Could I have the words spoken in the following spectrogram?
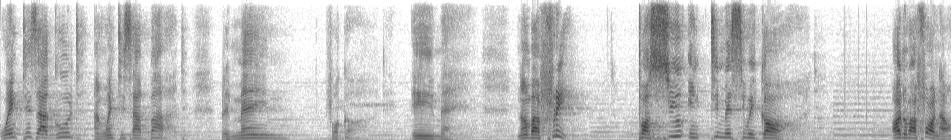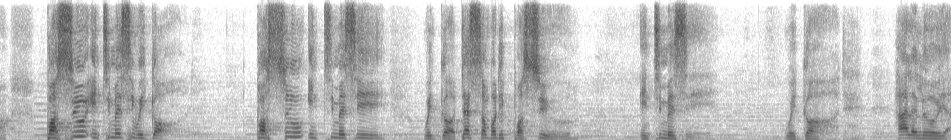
When things are good and when things are bad, remain for God. Amen. Number three, pursue intimacy with God. Or number four now, pursue intimacy with God. Pursue intimacy with God. Tell somebody, pursue intimacy with God. Hallelujah.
